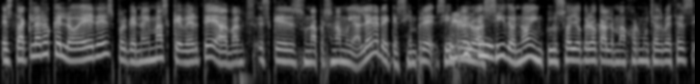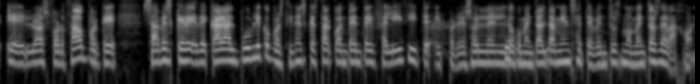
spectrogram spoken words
Está claro que lo eres porque no hay más que verte. Además, es que es una persona muy alegre, que siempre, siempre lo has sido, ¿no? Incluso yo creo que a lo mejor muchas veces eh, lo has forzado porque sabes que de cara al público pues tienes que estar contenta y feliz y, te- y por eso en el documental también se te ven tus momentos de bajón.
